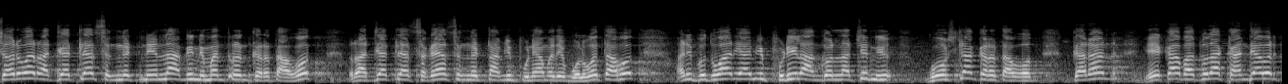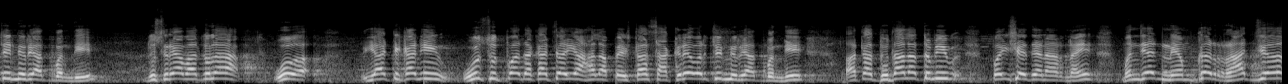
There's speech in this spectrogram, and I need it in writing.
सर्व राज्यातल्या संघटनेला आम्ही निमंत्रण करत आहोत. राज्यातल्या सगळ्या संघटना आम्ही पुण्यामध्ये बोलवत आहोत. आणि बुधवारी आम्ही पुढील आंदोलनाची नि घोषणा करत आहोत. कारण एका बाजूला कांद्यावरची निर्यात बंदी दुसऱ्या बाजूला उ या ठिकाणी ऊस उत्पादकाचाही हाल अपेष्टा साखरेवरची निर्यात बंदी. आता दुधाला तुम्ही पैसे देणार नाही. म्हणजे नेमकं राज्य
